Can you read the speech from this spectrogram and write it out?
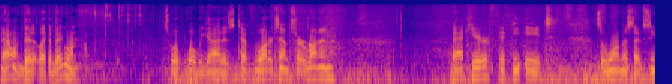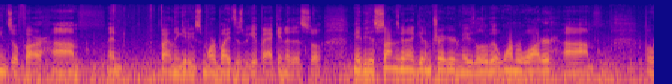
That one bit it like a big one. So what, what we got is temp, water temps are running back here, 58. It's the warmest I've seen so far. Um, and finally getting some more bites as we get back into this. So maybe the sun's to get them triggered, maybe a little bit warmer water. Um, but we're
